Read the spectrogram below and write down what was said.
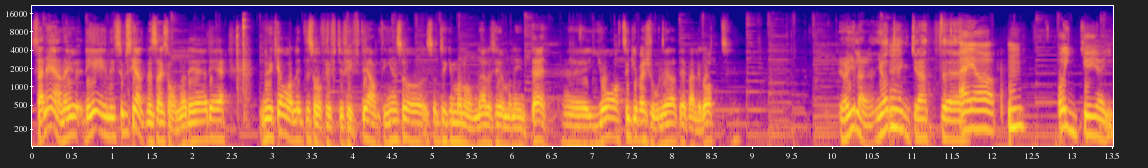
Sen är den ju, det är lite speciellt med Saxon och det, det, brukar vara lite så 50-50. Antingen så, så tycker man om det eller så gör man inte. Eh, jag tycker personligen att det är väldigt gott. Jag gillar den. Jag tänker att eh, Nej, jag... Mm. Oj, oj, oj.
